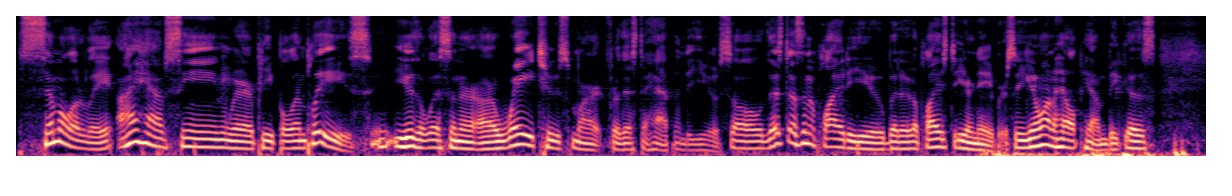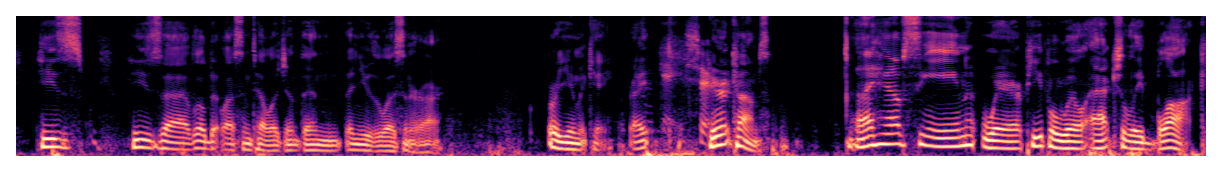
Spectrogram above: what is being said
Similarly, I have seen where people, and please, you, the listener, are way too smart for this to happen to you. So this doesn't apply to you, but it applies to your neighbor. So you're gonna want to help him because he's he's uh, a little bit less intelligent than than you, the listener, are, or you, McKay, right? Okay, sure. Here it comes. I have seen where people will actually block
